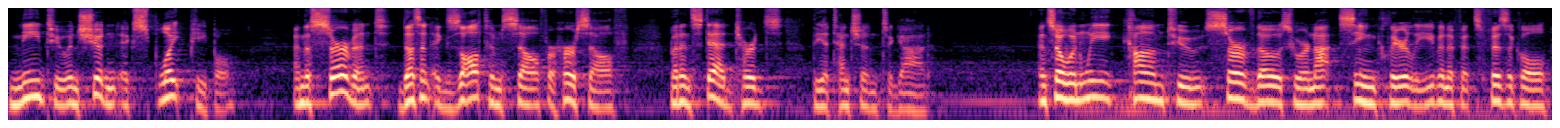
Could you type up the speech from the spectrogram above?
need to and shouldn't exploit people. And the servant doesn't exalt himself or herself, but instead turns the attention to God. And so when we come to serve those who are not seeing clearly, even if it's physical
